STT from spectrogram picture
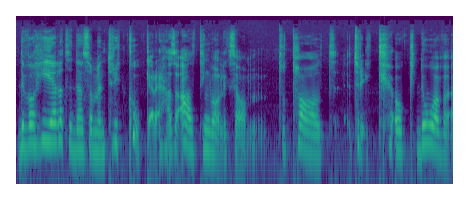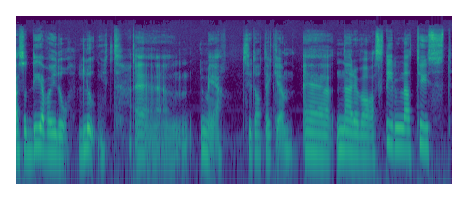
det var hela tiden som en tryckkokare. Alltså allting var liksom totalt tryck och då var, alltså det var ju då lugnt eh, med citattecken. Eh, när det var stilla, tyst.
